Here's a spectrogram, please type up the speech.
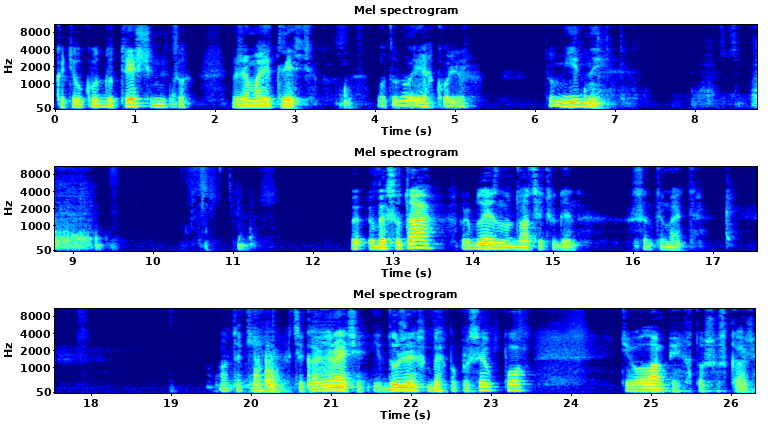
котілку до тріщини, то вже має тріщину. От тут є колір, то мідний. Висота приблизно 21 сантиметр. Отакі цікаві речі. І дуже би попросив по лампі, хто що скаже.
